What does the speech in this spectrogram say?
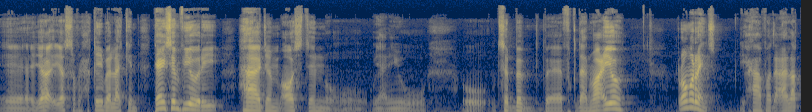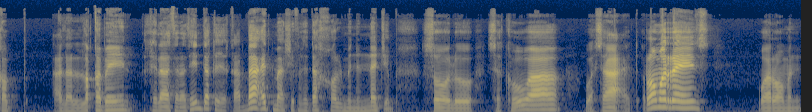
آه، يصرف الحقيبة لكن تايسون فيوري هاجم اوستن ويعني. وتسبب فقدان وعيه. رومان رينز يحافظ على لقب على اللقبين خلال 30 دقيقة بعد ما شفنا تدخل من النجم سولو سيكوا وساعد رومان رينز. ورومان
